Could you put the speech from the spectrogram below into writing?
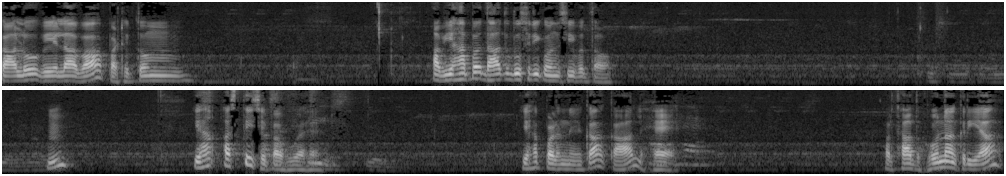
कालो वेला व पठितुम। अब यहाँ पर धातु दूसरी कौन सी बताओ? हम्म? यहाँ अस्थि छिपा हुआ है। यह पढ़ने का काल है। अर्थात होना क्रिया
